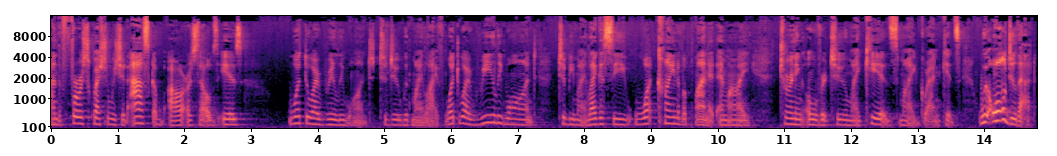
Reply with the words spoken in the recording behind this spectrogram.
and the first question we should ask ourselves is what do I really want to do with my life? What do I really want to be my legacy? What kind of a planet am I turning over to my kids, my grandkids? We all do that.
